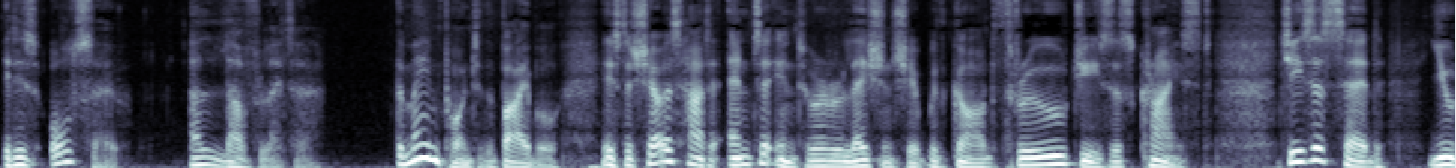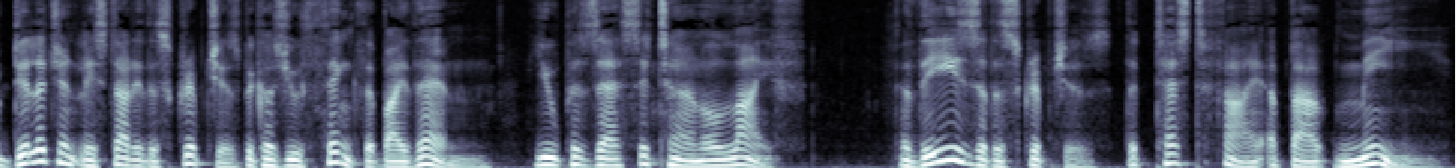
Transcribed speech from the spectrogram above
it is also a love letter. The main point of the Bible is to show us how to enter into a relationship with God through Jesus Christ. Jesus said, You diligently study the Scriptures because you think that by then you possess eternal life. These are the Scriptures that testify about me,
